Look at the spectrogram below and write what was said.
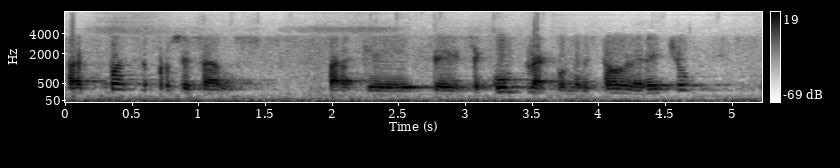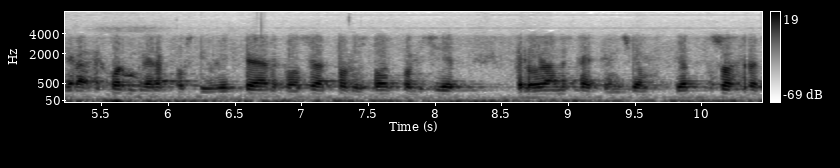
para que puedan ser procesados, para que se cumpla con el Estado de Derecho de la mejor manera posible. Y queda reconocer a todos los nuevos policías que lograron esta detención y otras, otras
